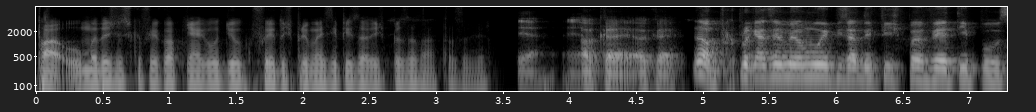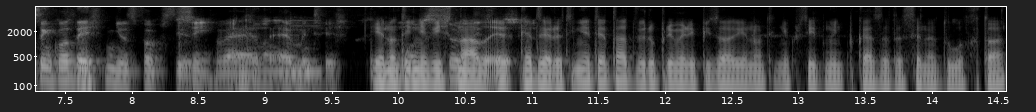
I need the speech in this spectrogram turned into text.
Pá, uma das vezes que eu fui com a Pinhaga, o Diogo foi dos primeiros episódios depois a dar, estás a ver? Yeah, yeah. Ok, ok. Não, porque por acaso é mesmo um episódio fixe para ver, tipo, sem contexto nenhum, se for preciso. Sim, é, é é muito fixe. Eu não Um tinha visto nada, eu- quer dizer, eu tinha tentado ver o primeiro episódio e não tinha curtido muito por causa da cena do Retor.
